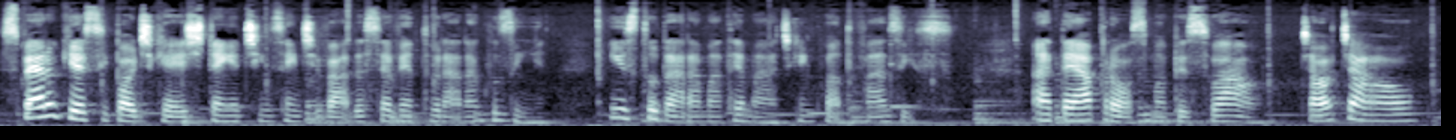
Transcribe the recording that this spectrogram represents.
espero que esse podcast tenha te incentivado a se aventurar na cozinha e estudar a matemática enquanto faz isso. Até a próxima, pessoal. Tchau, tchau.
